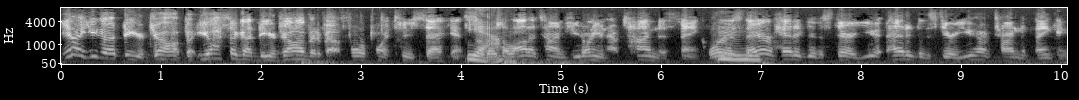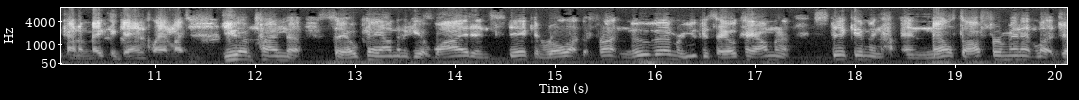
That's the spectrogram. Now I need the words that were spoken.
Yeah, you got to do your job, but you also got to do your job at about 4.2 seconds. Yeah. So there's a lot of times you don't even have time to think. Whereas Mhm. they're headed to the steer, you headed to the stair, you have time to think and kind of make a game plan. Like you have time to say, okay, I'm going to get wide and stick and roll out the front and move him, or you could say, okay, I'm going to stick him and and melt off for a minute and let Jo-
